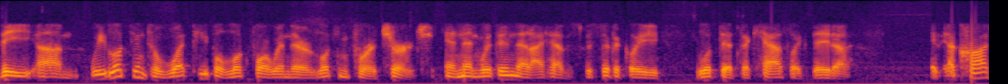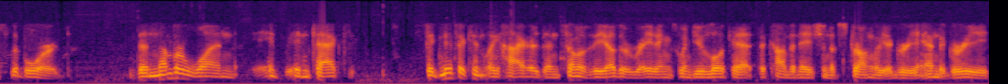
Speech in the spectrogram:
The um, we looked into what people look for when they're looking for a church, and then within that, I have specifically looked at the Catholic data across the board. The number one, in, in fact, significantly higher than some of the other ratings when you look at the combination of strongly agree and agree.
